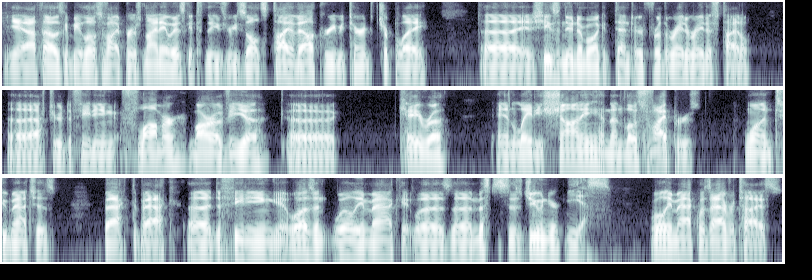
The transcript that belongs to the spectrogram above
Yeah, I thought it was going to be Los Vipers. Nine. Anyways, get to these results. Taya Valkyrie returned to AAA, uh, and she's the new number one contender for the Raider Raiders title uh, after defeating Flammer, Mara Villa, uh, Kiera, and Lady Shani. And then Los Vipers won two matches back to back, uh, defeating, it wasn't Willie Mack, it was uh, Myzteziz Jr. Yes. Willie Mack was advertised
